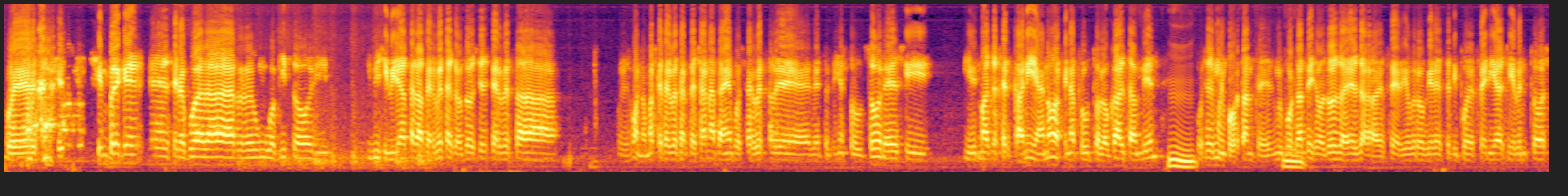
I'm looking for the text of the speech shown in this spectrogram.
Pues si- siempre que eh, se le pueda dar un huequito y, y visibilidad a la cerveza sobre todo si es cerveza pues bueno más que cerveza artesana también pues cerveza de, de pequeños productores y, y más de cercanía no al final producto local también Mm. pues es muy importante es muy importante y sobre todo es de agradecer. Yo creo que en este tipo de ferias y eventos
